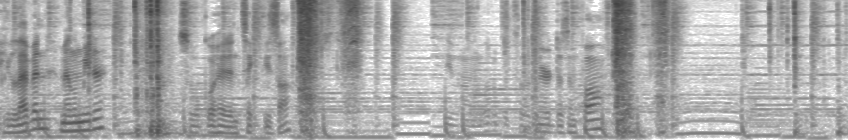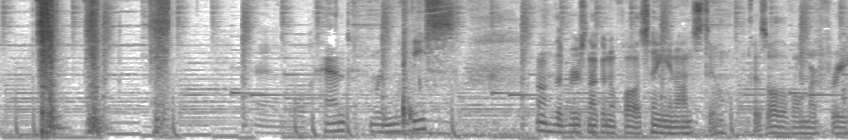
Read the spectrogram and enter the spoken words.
11 millimeter. So we'll go ahead and take these off. Leave it on a little bit so the mirror doesn't fall. And we'll hand remove these. Oh, the mirror's not gonna fall, it's hanging on still, because all of them are free.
